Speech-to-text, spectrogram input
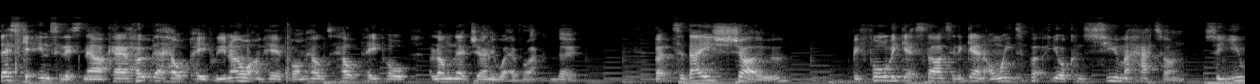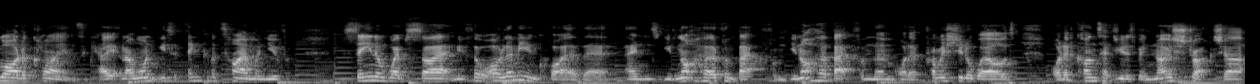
let's get into this now, okay? I hope that help people. You know what I'm here for. I'm here to help people along their journey, whatever I can do. But today's show before we get started again, I want you to put your consumer hat on. So you are the client, okay? And I want you to think of a time when you've seen a website and you thought, oh, let me inquire there, and you've not heard from back from you've not heard back from them, or they've promised you the world, or they've contacted you. There's been no structure.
